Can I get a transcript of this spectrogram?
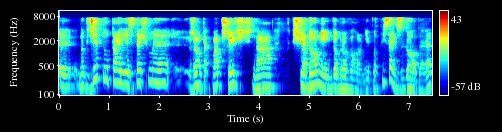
e, no gdzie tutaj jesteśmy, że on tak ma przyjść na świadomie i dobrowolnie podpisać zgodę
